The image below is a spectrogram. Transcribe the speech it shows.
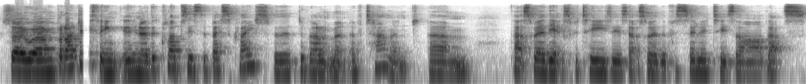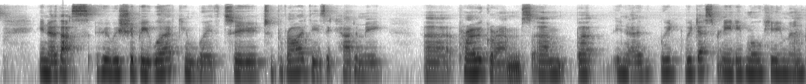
So, um, but I do think, you know, the clubs is the best place for the development of talent. Um, that's where the expertise is. That's where the facilities are. That's, you know, that's who we should be working with to to provide these academy uh, programs. Um, but you know, we, we desperately need more human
